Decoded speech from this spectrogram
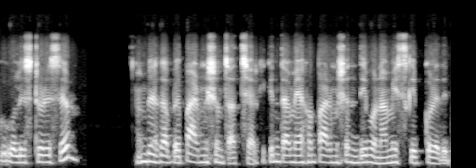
গুগল স্টোরেজে ব্যাকআপে পারমিশন চাচ্ছে আর কি। কিন্তু আমি এখন পারমিশন দিব না, আমি স্কিপ করে দিব।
